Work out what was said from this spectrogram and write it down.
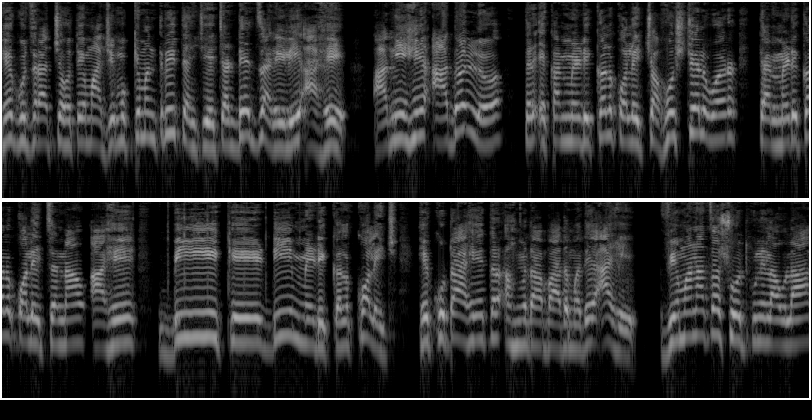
हे गुजरातचे होते माजी मुख्यमंत्री. त्यांची याच्यात डेथ झालेली आहे. आणि हे आदळलं तर एका मेडिकल कॉलेजच्या हॉस्टेलवर त्या मेडिकल कॉलेजचं नाव आहे B K D medical college. हे कुठं आहे? तर अहमदाबादमध्ये आहे. विमानाचा शोध कुणी लावला?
